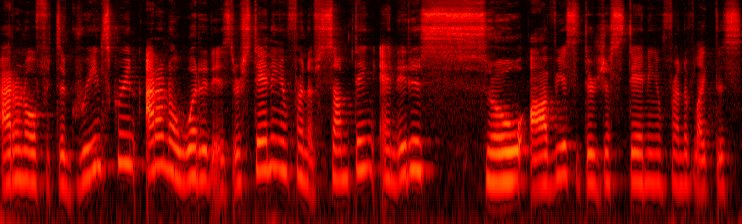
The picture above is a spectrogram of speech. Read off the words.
I don't know if it's a green screen. I don't know what it is. They're standing in front of something, and it is so obvious that they're just standing in front of like this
